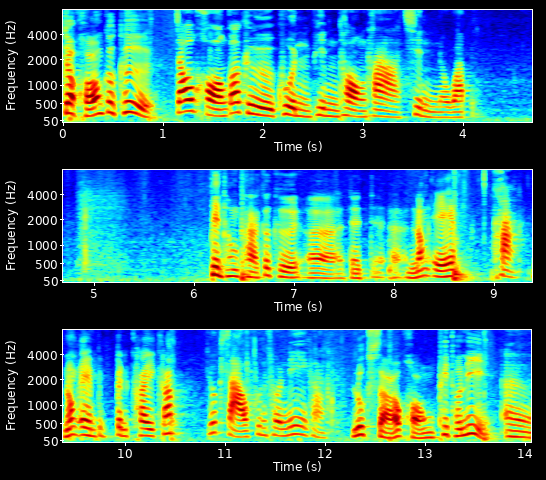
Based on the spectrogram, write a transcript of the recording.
เจ้าของก็คือ เจ้าของก็คือคุณพินทองทาชินวัตรพินทองทาก็คือเอ่อเอ่อน้องเอม ค่ะ น้องเอมเป็นใครครับ ลูกสาวคุณโทนี่ค่ะ ลูกสาวของพี่โทนี่ เออ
